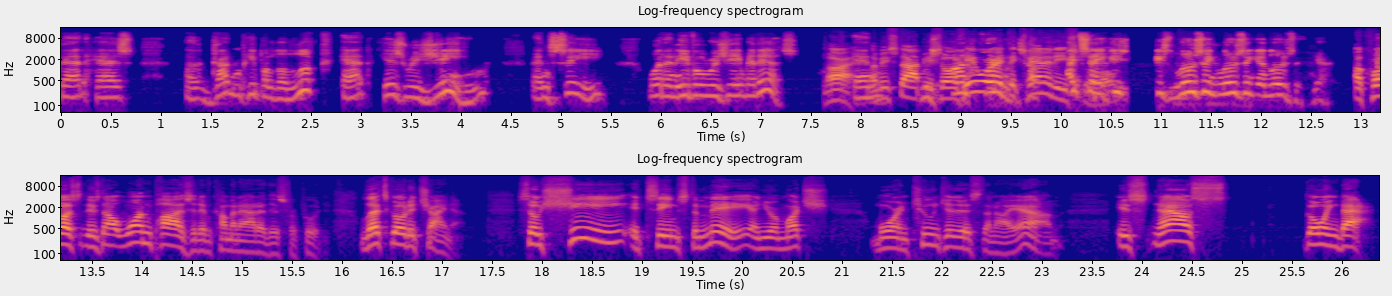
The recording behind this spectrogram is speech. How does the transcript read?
that has uh, gotten people to look at his regime and see what an evil regime it is. All right, and let me stop you. So if he were at the Kennedy so I'd school, say he's, he's losing, losing, and losing. Yeah. Across, there's not one positive coming out of this for Putin. let's go to China. So Xi, it seems to me, and you're much more in tune to this than I am, is now going back.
